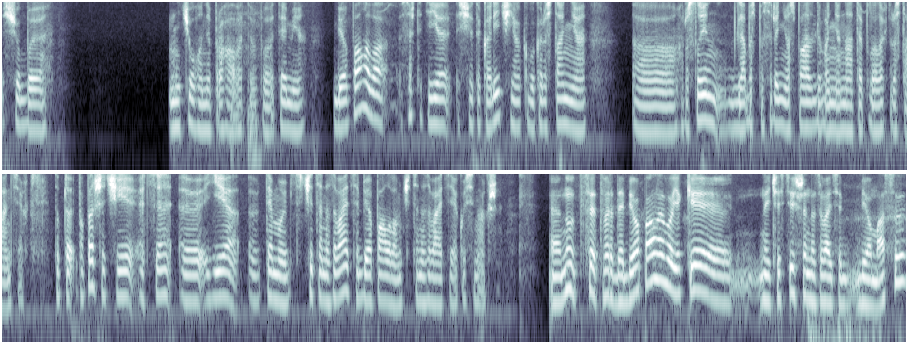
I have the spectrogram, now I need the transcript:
щоб нічого не прогавити в темі біопалива, все ж таки є ще така річ, як використання е, рослин для безпосереднього спалювання на теплоелектростанціях. Тобто, по-перше, чи це е, є е, темою, чи це називається біопаливом, чи це називається якось інакше? Е, Ну, це тверде біопаливо, яке найчастіше називається біомасою.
